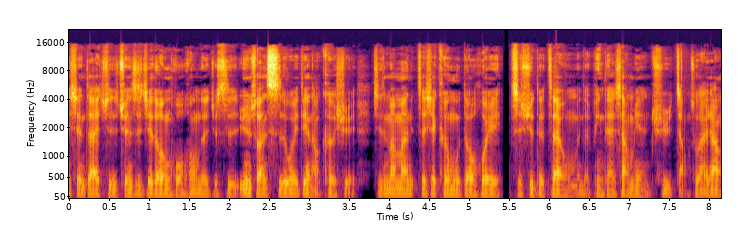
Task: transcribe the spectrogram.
现在其实全世界都很火红的，就是运算思维、电脑科学，其实慢慢这些科目都会持续的在我们的平台上面去长出来，让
